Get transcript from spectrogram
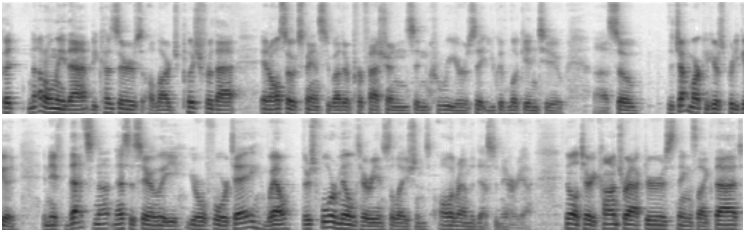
But not only that, because there's a large push for that, it also expands to other professions and careers that you could look into. Uh, so the job market here is pretty good. And if that's not necessarily your forte, well, there's four military installations all around the Destin area. Military contractors, things like that.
